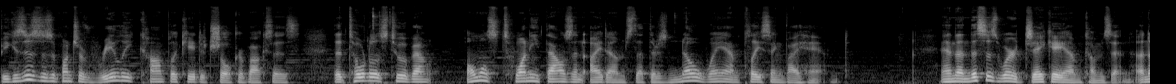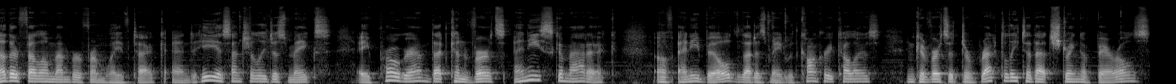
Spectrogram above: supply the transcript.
Because this is a bunch of really complicated shulker boxes that totals to about almost 20,000 items that there's no way I'm placing by hand. And then this is where JKM comes in, another fellow member from Wavetech, and he essentially just makes a program that converts any schematic of any build that is made with concrete colors and converts it directly to that string of barrels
